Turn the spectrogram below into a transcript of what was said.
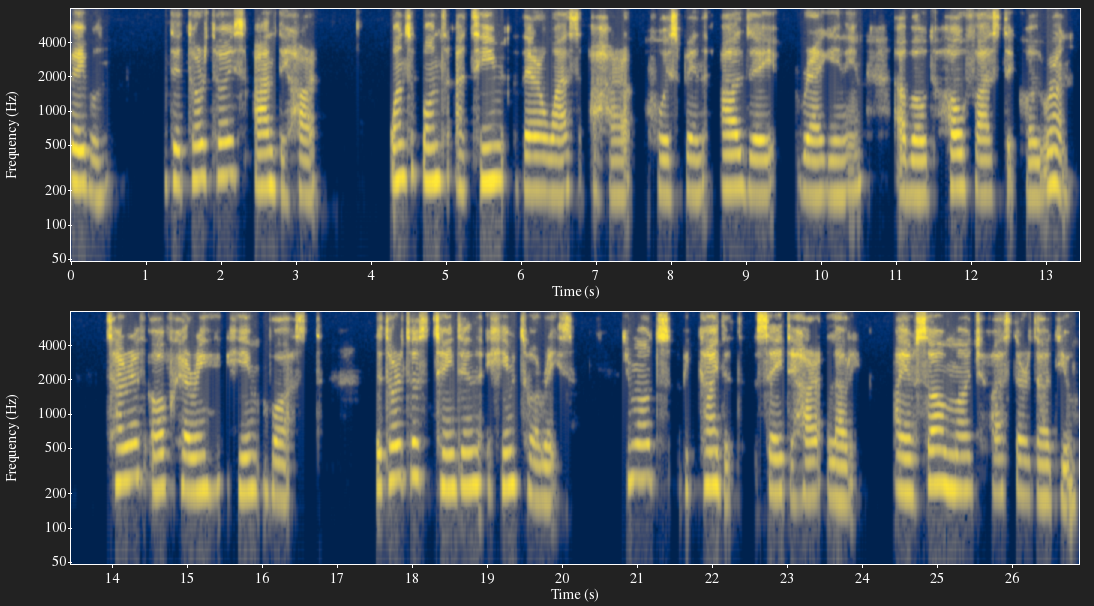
Fable The Tortoise and the Hare Once upon a time there was a hare who spent all day bragging about how fast he could run. Tired of hearing him boast, the tortoise challenged him to a race. "You must be kidding," said the hare loudly. "I am so much faster than you."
